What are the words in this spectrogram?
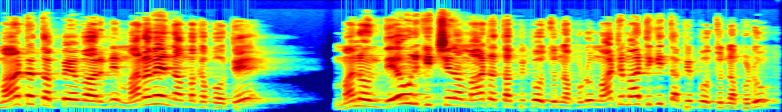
మాట తప్పే వారిని మనమే నమ్మకపోతే మనం దేవునికి ఇచ్చిన మాట తప్పిపోతున్నప్పుడు మాటి మాటికి తప్పిపోతున్నప్పుడు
